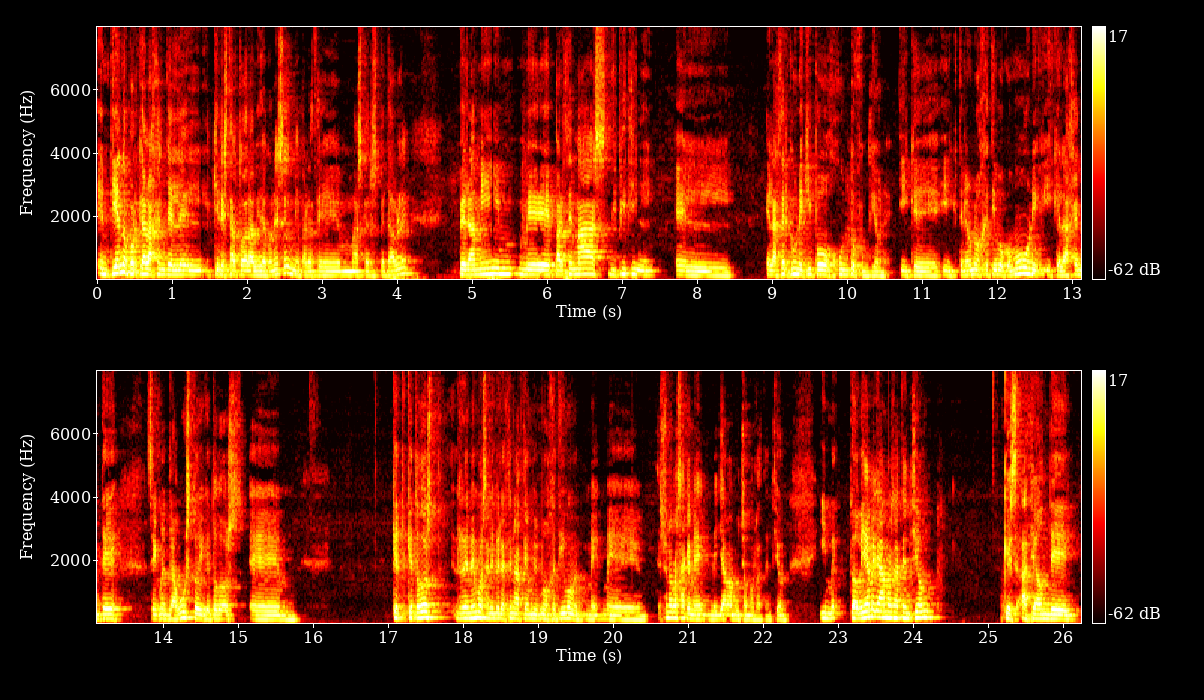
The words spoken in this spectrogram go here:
entiendo por qué a la gente quiere estar toda la vida con eso y me parece más que respetable, pero a mí me parece más difícil el, hacer que un equipo junto funcione y que tener un objetivo común y, que la gente se encuentre a gusto y que todos eh, que, todos rememos en la dirección hacia un mismo objetivo es una cosa que me, llama mucho más la atención. Y todavía me llama más la atención que es hacia donde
